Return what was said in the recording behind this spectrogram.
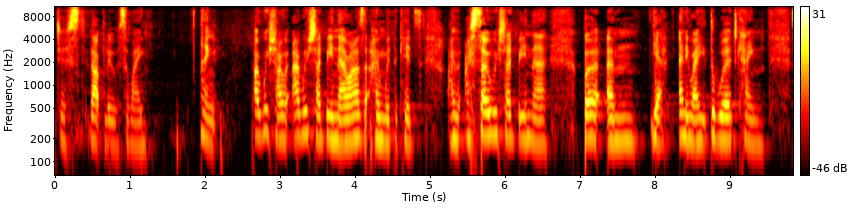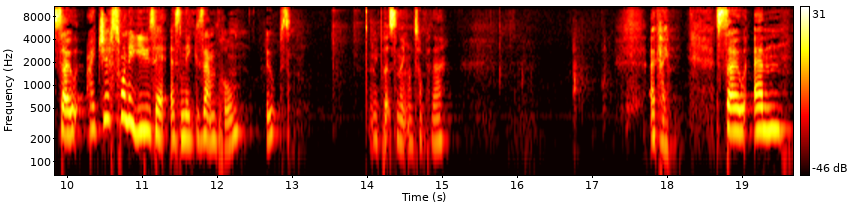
just, that blew us away. I think I wish I, I, wish I'd been there. I was at home with the kids. I, I so wish I'd been there. But um, yeah, anyway, the word came. So I just want to use it as an example. Oops. Let me put something on top of there. Okay. So, um,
